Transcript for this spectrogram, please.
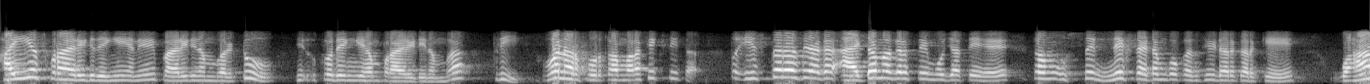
हाइएस्ट प्रायोरिटी देंगे, यानी प्रायोरिटी नंबर टू इसको देंगे हम प्रायोरिटी नंबर थ्री वन और फोर तो हमारा फिक्स ही था। तो इस तरह से अगर एटम अगर सेम हो जाते हैं तो हम उससे नेक्स्ट एटम को कंसीडर करके वहाँ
